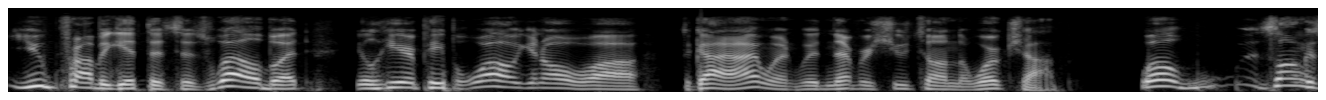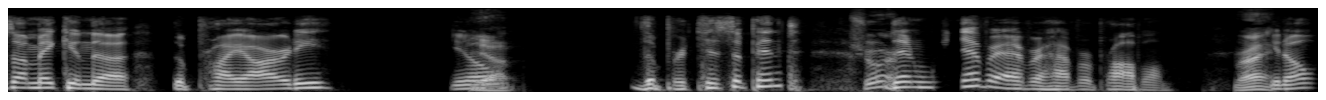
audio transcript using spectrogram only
you probably get this as well, but you'll hear people, well, you know, uh, the guy I went with never shoots on the workshop. Well, as long as I'm making the the priority, you know, Yeah. the participant, sure. then we never ever have a problem right. you know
